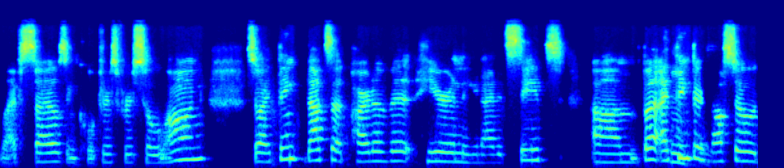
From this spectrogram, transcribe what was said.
lifestyles and cultures for so long. So I think that's a part of it here in the United States. Um, but I think there's also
